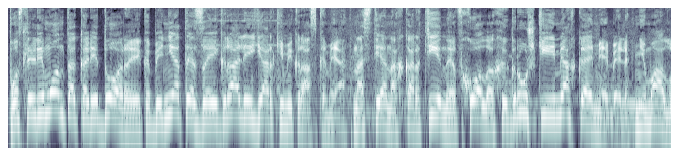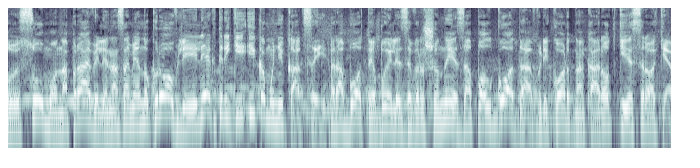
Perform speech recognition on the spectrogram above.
После ремонта коридоры и кабинеты заиграли яркими красками. На стенах картины, в холлах игрушки и мягкая мебель. Немалую сумму направили на замену кровли, электрики и коммуникаций. Работы были завершены за полгода в рекордно короткие сроки.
